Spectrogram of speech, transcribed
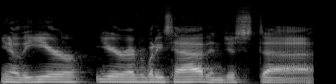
you know, the year year everybody's had and just. Uh,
